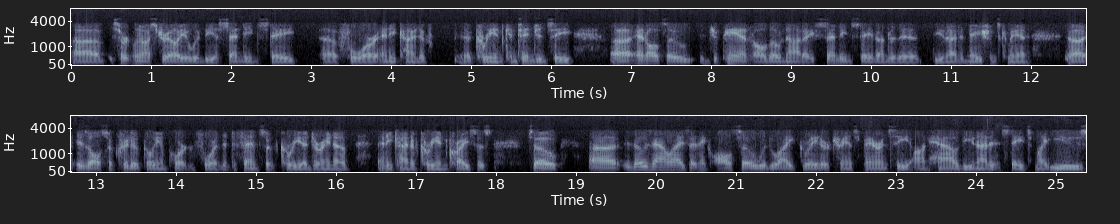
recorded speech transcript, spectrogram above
Uh, certainly, Australia would be a sending state uh, for any kind of Korean contingency. Uh, and also Japan, although not a sending state under the, the United Nations command, uh, is also critically important for the defense of Korea during a any kind of Korean crisis. So uh, those allies, I think, also would like greater transparency on how the United States might use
